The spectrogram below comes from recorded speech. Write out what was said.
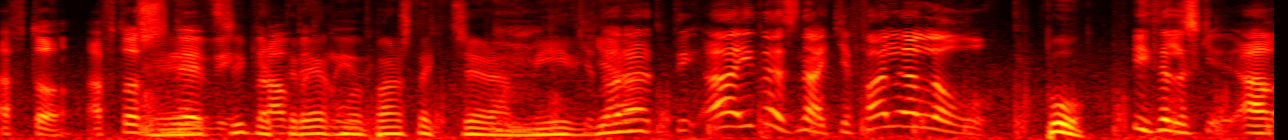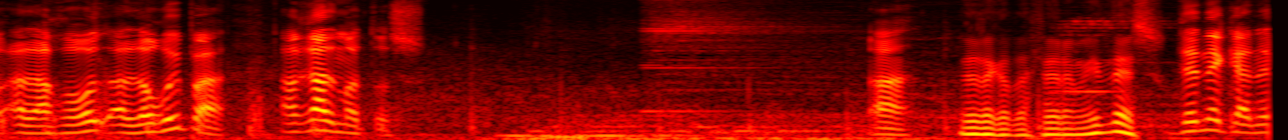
Αυτό. Αυτό συνέβη. Έτσι και Μπράβο, τρέχουμε παιχνίδι. πάνω στα Και τσεραμίδια. τώρα. Τι... Α, είδες να, κεφάλαια λόγου. Πού; Ήθελες. Αλόγου είπα. Αγάλματος. Α, Δεν τα καταφέραμε, είδες; δεν έκανε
